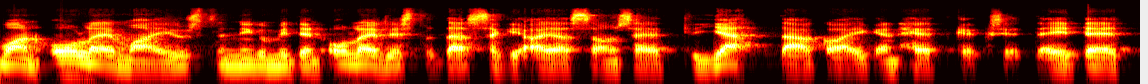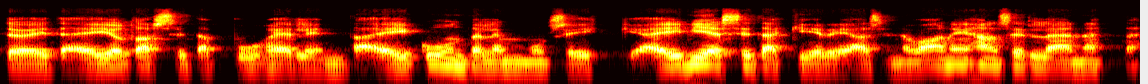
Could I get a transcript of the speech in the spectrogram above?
vaan olemaan just niin kuin miten oleellista tässäkin ajassa on se, että jättää kaiken hetkeksi, että ei tee töitä, ei ota sitä puhelinta, ei kuuntele musiikkia, ei vie sitä kirjaa sinne, vaan ihan silleen, että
